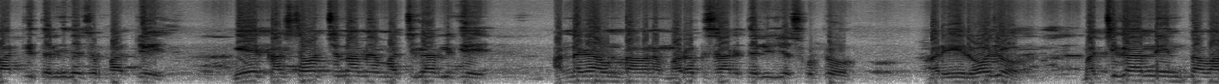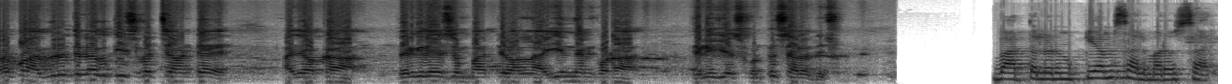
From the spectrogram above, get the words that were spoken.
పార్టీ తెలుగుదేశం పార్టీ ఏ కష్టం వచ్చినా మేము మత్స్యకారులకి అండగా ఉంటామని మరొకసారి తెలియజేసుకుంటూ మరి ఈ రోజు మత్స్యకారుని ఇంతవరకు అభివృద్ధిలోకి తీసుకొచ్చామంటే అది ఒక తెలుగుదేశం పార్టీ వలన అయ్యిందని కూడా తెలియజేసుకుంటూ సెలవు తీసుకుంటాం వార్తలను ముఖ్యాంశాలు మరోసారి.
